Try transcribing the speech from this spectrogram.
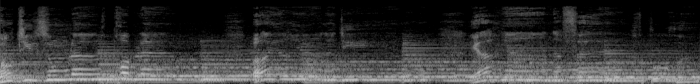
Quand ils ont leurs problèmes, il n'y a rien à dire, n'y a rien à faire pour eux.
